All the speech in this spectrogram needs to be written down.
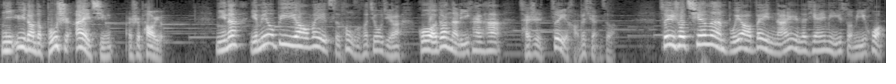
你遇到的不是爱情，而是炮友。你呢也没有必要为此痛苦和纠结了，果断的离开他才是最好的选择。所以说，千万不要被男人的甜言蜜语所迷惑。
